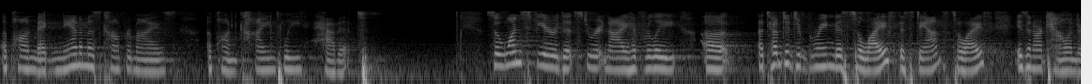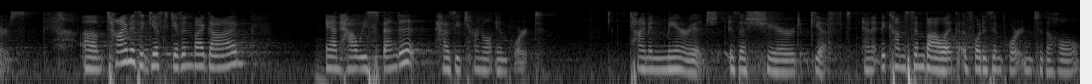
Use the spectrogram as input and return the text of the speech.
upon magnanimous compromise, upon kindly habit. So, one sphere that Stewart and I have really uh, attempted to bring this to life, this dance to life, is in our calendars. Um, time is a gift given by God, and how we spend it has eternal import. Time in marriage is a shared gift, and it becomes symbolic of what is important to the whole.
